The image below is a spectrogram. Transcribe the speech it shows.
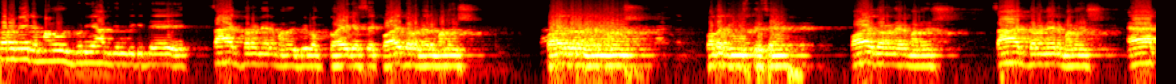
ধরনের মানুষ দুনিয়ার জিন্দগিতে ধরনের মানুষ বিভক্ত হয়ে গেছে। কয় ধরনের মানুষ? কয় ধরনের মানুষ? কি বুঝতেছেন? কয় ধরনের মানুষ? চার ধরনের মানুষ। এক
